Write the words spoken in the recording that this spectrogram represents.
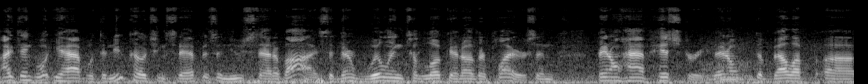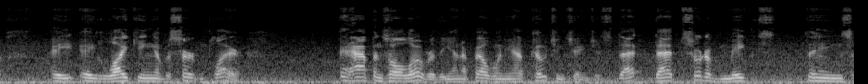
I think what you have with the new coaching staff is a new set of eyes, and they're willing to look at other players, and they don't have history. They don't develop uh, a, a liking of a certain player. It happens all over the NFL when you have coaching changes. That that sort of makes things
